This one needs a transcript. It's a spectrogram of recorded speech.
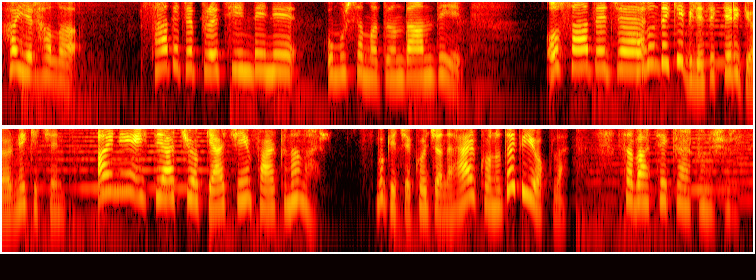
Hayır hala. Sadece pratiğin beni umursamadığından değil. O sadece... Kolundaki bilezikleri görmek için aynaya ihtiyaç yok gerçeğin farkına var. Bu gece kocanı her konuda bir yokla. Sabah tekrar konuşuruz.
